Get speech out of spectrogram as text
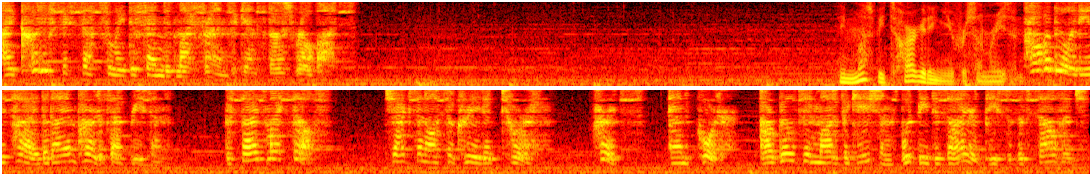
I could have successfully defended my friends against those robots. They must be targeting you for some reason. Probability is high that I am part of that reason. Besides myself, Jackson also created Turing, Hertz, and Porter. Our built-in modifications would be desired pieces of salvage.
